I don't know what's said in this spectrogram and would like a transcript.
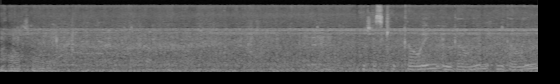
You just keep going and going and going.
